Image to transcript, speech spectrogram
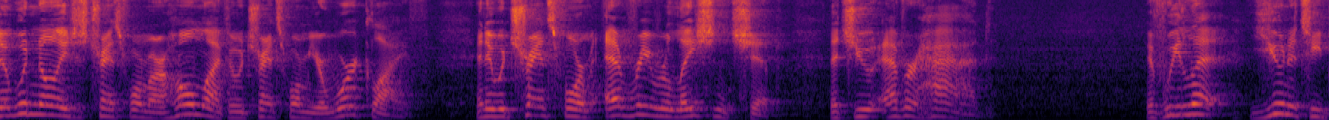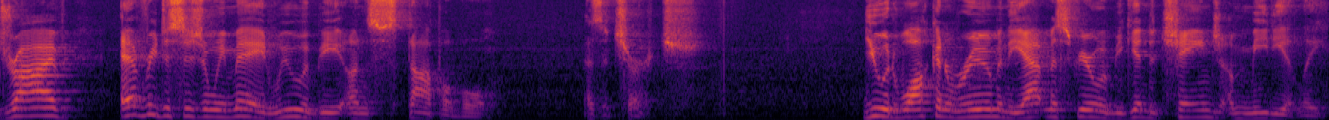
it wouldn't only just transform our home life, it would transform your work life. And it would transform every relationship that you ever had. If we let unity drive every decision we made, we would be unstoppable as a church. You would walk in a room and the atmosphere would begin to change immediately.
